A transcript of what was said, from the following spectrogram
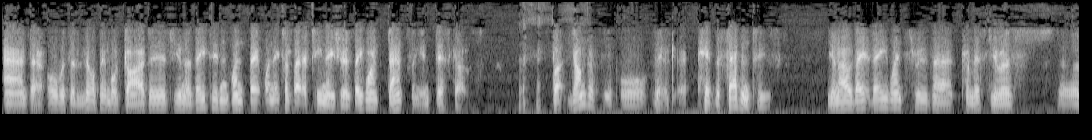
And they're always a little bit more guarded. You know, they didn't when they when they talk about their teenagers, they weren't dancing in discos. But younger people hit the seventies. You know, they they went through that promiscuous uh,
